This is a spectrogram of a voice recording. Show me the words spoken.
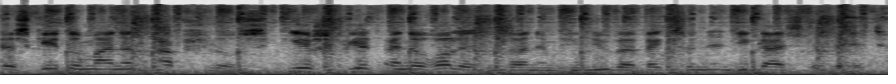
Es geht um einen Abschluss. Ihr spielt eine Rolle in seinem Hinüberwechseln in die Geisterwelt.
